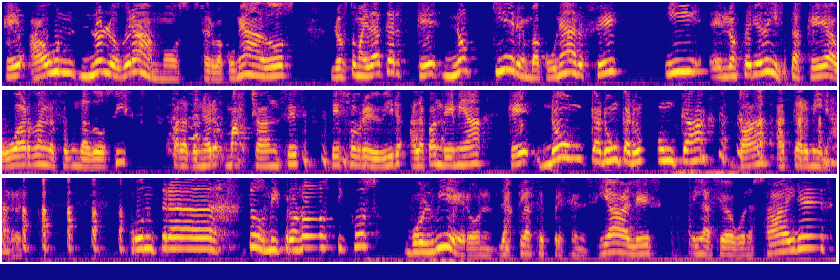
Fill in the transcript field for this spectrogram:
que aún no logramos ser vacunados, los Tomaidakers que no quieren vacunarse y eh, los periodistas que aguardan la segunda dosis para tener más chances de sobrevivir a la pandemia que nunca, nunca, nunca va a terminar. Contra todos mis pronósticos, volvieron las clases presenciales en la ciudad de Buenos Aires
